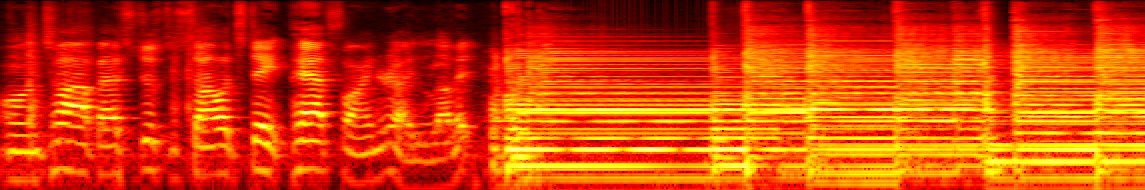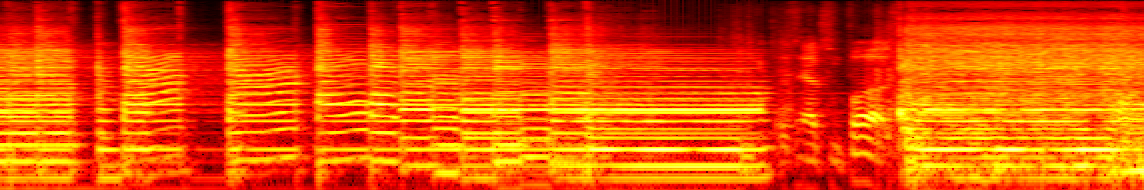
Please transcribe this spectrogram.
on top. That's just a solid state Pathfinder. I love it. have some fuzz.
